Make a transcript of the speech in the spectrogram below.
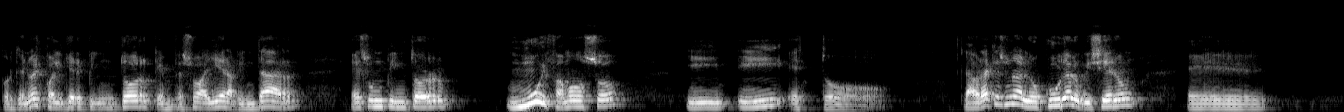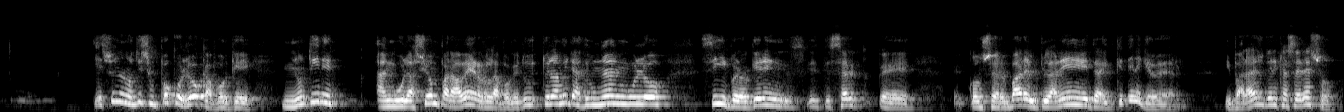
Porque no es cualquier pintor que empezó ayer a pintar, es un pintor muy famoso y, y esto, la verdad que es una locura lo que hicieron. Eh, es una noticia un poco loca porque no tienes angulación para verla, porque tú, tú la miras de un ángulo, sí, pero quieren ser, eh, conservar el planeta. ¿Y qué tiene que ver? Y para eso tienes que hacer eso.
